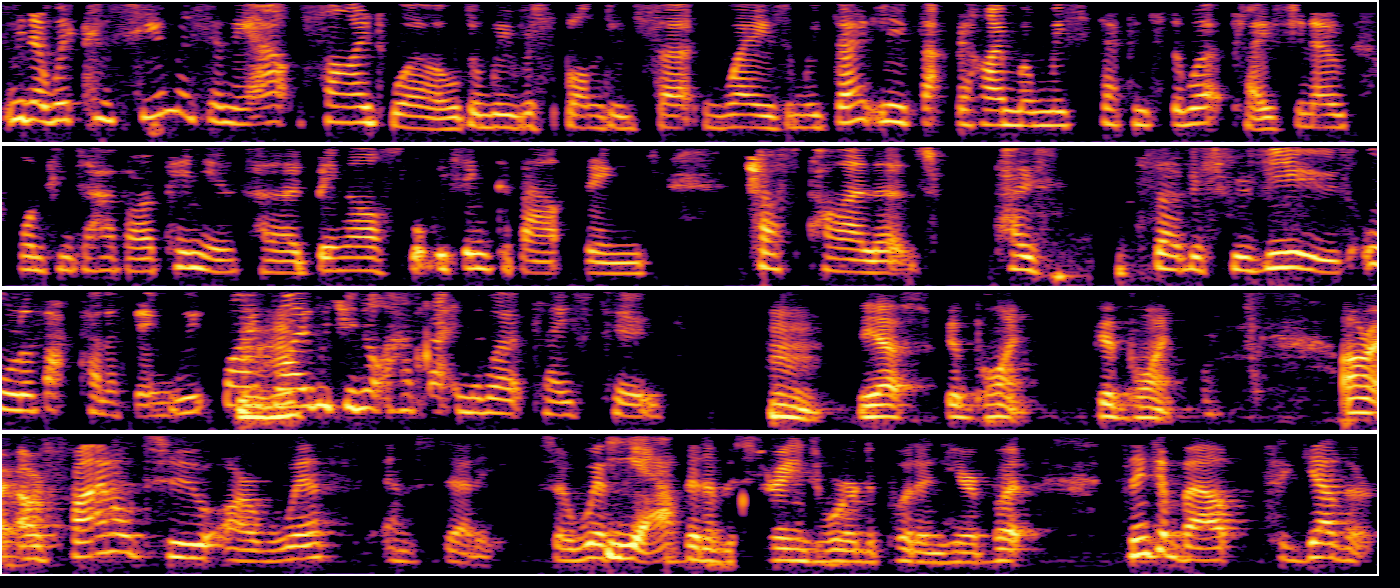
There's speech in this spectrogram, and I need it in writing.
you know we're consumers in the outside world and we respond in certain ways and we don't leave that behind when we step into the workplace. You know, wanting to have our opinions heard, being asked what we think about things, trust pilots, post service reviews, all of that kind of thing. We, why mm-hmm. why would you not have that in the workplace too? Hmm. Yes, good point. Good point. All right, our final two are with and steady. So with yeah. a bit of a strange word to put in here, but think about together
